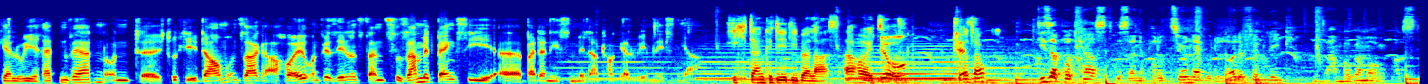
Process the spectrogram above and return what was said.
Gallery retten werden. Und äh, ich drücke die Daumen und sage Ahoi. Und wir sehen uns dann zusammen mit Banksy äh, bei der nächsten Millantor Gallery im nächsten Jahr. Ich danke dir, lieber Lars. Ahoi. Jo. Tschüss. Ciao, ciao. Dieser Podcast ist eine Produktion der Gute-Leute-Fabrik und der Hamburger Morgenpost.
